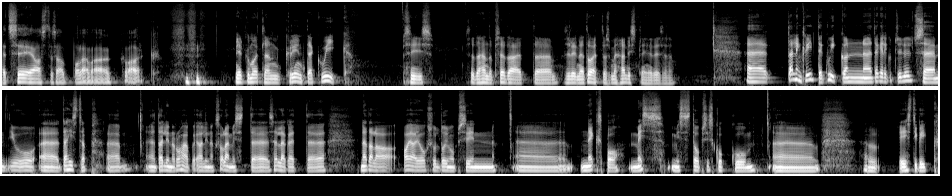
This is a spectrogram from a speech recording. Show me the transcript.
et see aasta saab olema kõva värk nii et kui ma ütlen Green Tech Week, siis see tähendab seda, et äh, selline toetusmehhanism teineteisele? Äh, Tallinn Green Tech Week on äh, tegelikult üleüldse ju äh, tähistab äh, Tallinna rohepealinnaks olemist äh, sellega, et nädala aja jooksul toimub siin Nexpo mess, mis toob siis kokku Eesti kõik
